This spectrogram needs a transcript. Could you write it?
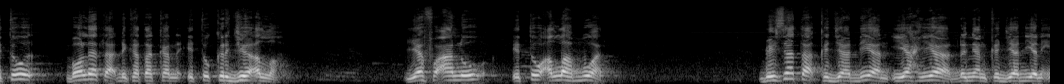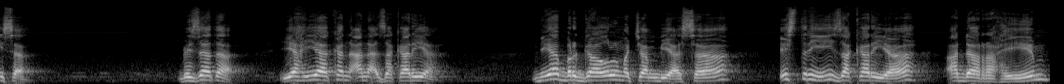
Itu boleh tak dikatakan itu kerja Allah? Ya fa'alu itu Allah buat. Beza tak kejadian Yahya dengan kejadian Isa? Beza tak? Yahya kan anak Zakaria. Dia bergaul macam biasa. Isteri Zakaria ada rahim.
